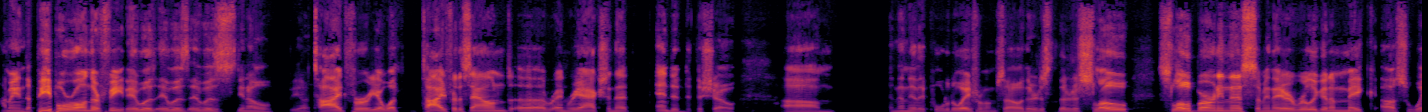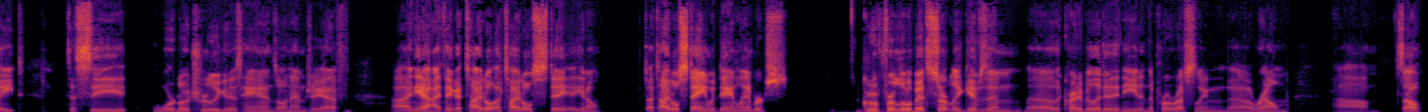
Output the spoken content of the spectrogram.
I mean, the people were on their feet. It was, it was, it was, you know, you know tied for yeah, what tied for the sound uh, and reaction that ended the show. Um, and then they, they pulled it away from him. So they're just they're just slow slow burning this. I mean, they are really going to make us wait to see Wardlow truly get his hands on MJF. Uh, and yeah, I think a title a title stay you know a title staying with Dan Lambert's group for a little bit certainly gives them uh, the credibility they need in the pro wrestling uh, realm. Um, so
